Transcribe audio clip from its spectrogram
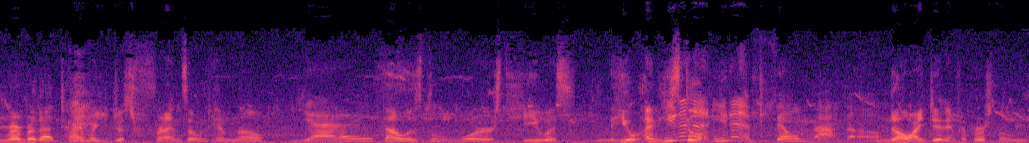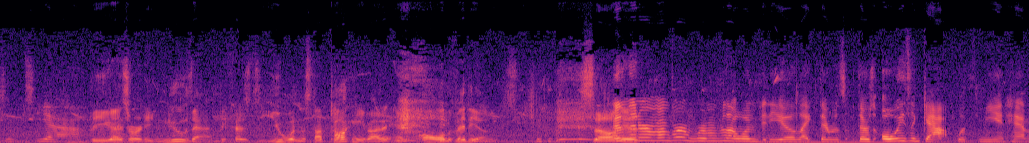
remember that time where you just friend zoned him though? Yes. That was the worst. He was, he and he you still. didn't. You didn't film that though. No, I didn't for personal reasons. Yeah. But you guys already knew that because you wouldn't stop talking about it in all the videos. So And it- then remember, remember that one video? Like there was, there's always a gap with me and him.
